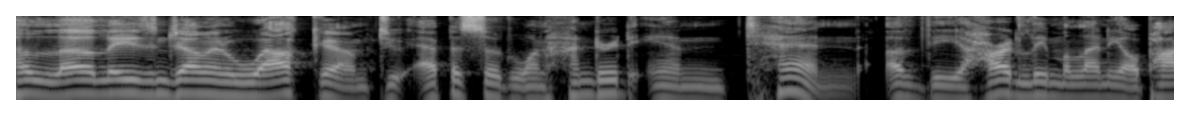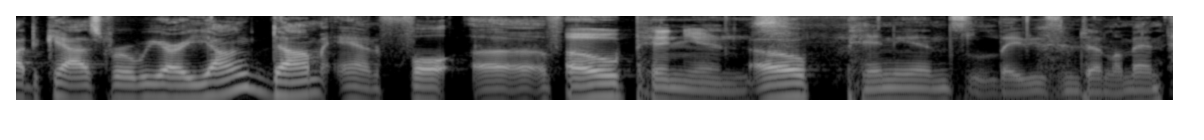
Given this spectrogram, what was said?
Hello, ladies and gentlemen. Welcome to episode 110 of the Hardly Millennial podcast, where we are young, dumb, and full of Opinions. opinions, ladies and gentlemen.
